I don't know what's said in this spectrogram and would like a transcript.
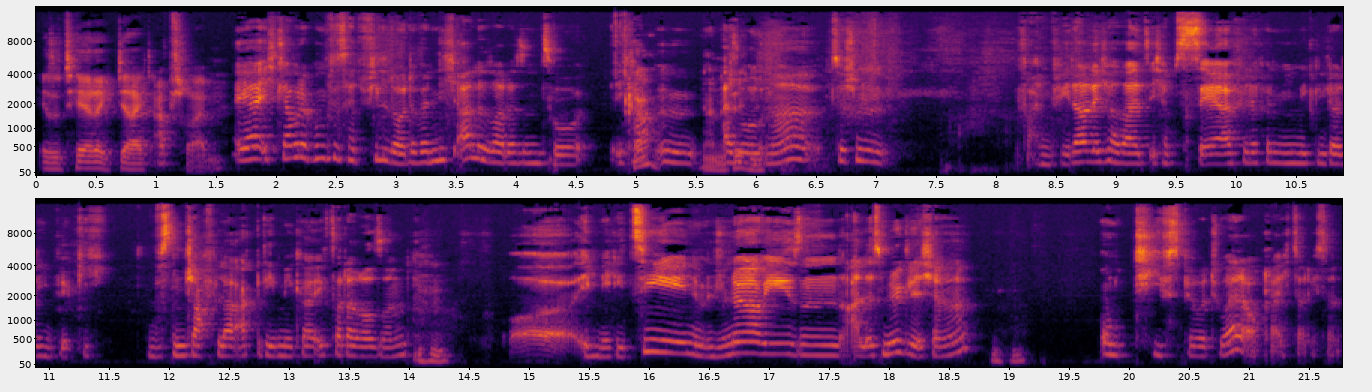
Esoterik direkt abschreiben. Ja, ich glaube, der Punkt ist halt viele Leute, wenn nicht alle Leute sind so. Ich Klar. glaube, Ja, also, nicht. ne, zwischen, vor allem väterlicherseits, ich habe sehr viele Familienmitglieder, die wirklich Wissenschaftler, Akademiker etc. sind. Mhm. Äh, Im Medizin, im Ingenieurwesen, alles Mögliche. Mhm. Und tief spirituell auch gleichzeitig sind.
